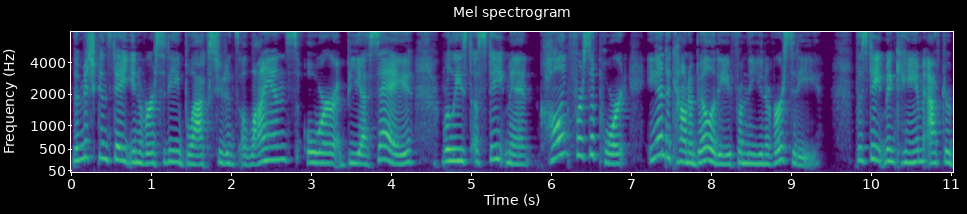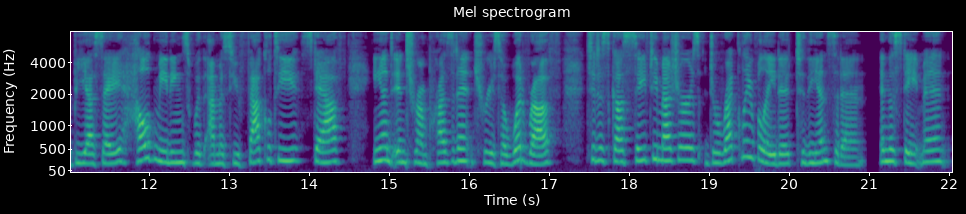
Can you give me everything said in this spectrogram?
the Michigan State University Black Students Alliance, or BSA, released a statement calling for support and accountability from the university. The statement came after BSA held meetings with MSU faculty, staff, and interim president Teresa Woodruff to discuss safety measures directly related to the incident. In the statement,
